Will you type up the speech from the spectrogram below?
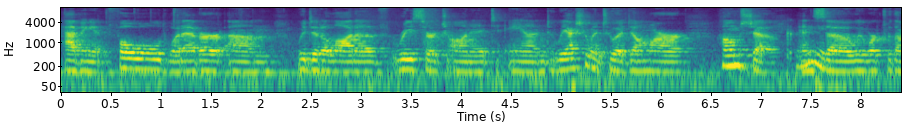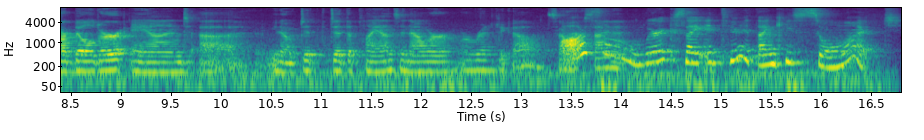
having it fold, whatever, um, we did a lot of research on it. And we actually went to a Del Mar home show. Great. And so we worked with our builder and uh, you know, did did the plans and now we're, we're ready to go. So awesome. we're excited. We're excited too. Thank you so much.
